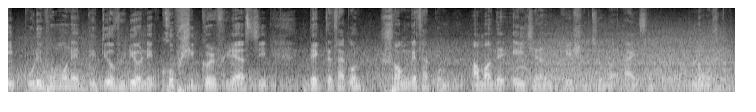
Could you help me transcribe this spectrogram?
এই পুরী ভ্রমণের দ্বিতীয় ভিডিও নিয়ে খুব শীঘ্রই ফিরে আসছি। দেখতে থাকুন সঙ্গে থাকুন আমাদের এই channel creation through my eyes নমস্কার।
